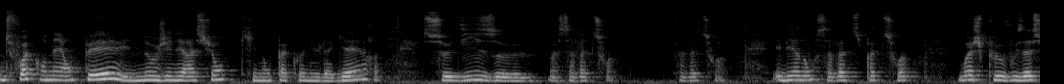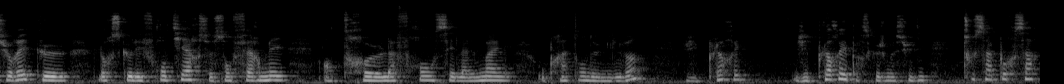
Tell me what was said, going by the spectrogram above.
une fois qu'on est en paix, et nos générations qui n'ont pas connu la guerre se disent euh, bah, ça va de soi, ça va de soi. Eh bien non, ça va pas de soi. Moi, je peux vous assurer que lorsque les frontières se sont fermées entre la France et l'Allemagne au printemps 2020, j'ai pleuré. J'ai pleuré parce que je me suis dit tout ça pour ça,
